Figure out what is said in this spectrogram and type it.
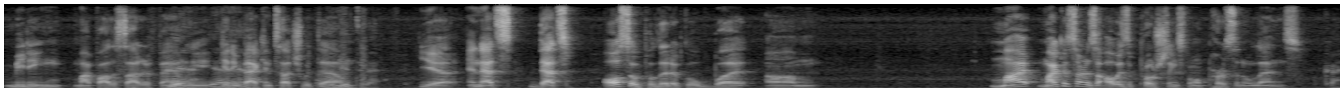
meeting my father's side of the family, yeah, getting yeah. back in touch with We'll them. get to that. Yeah, and that's that's also political, but um, my my concern is to always approach things from a personal lens. Okay.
